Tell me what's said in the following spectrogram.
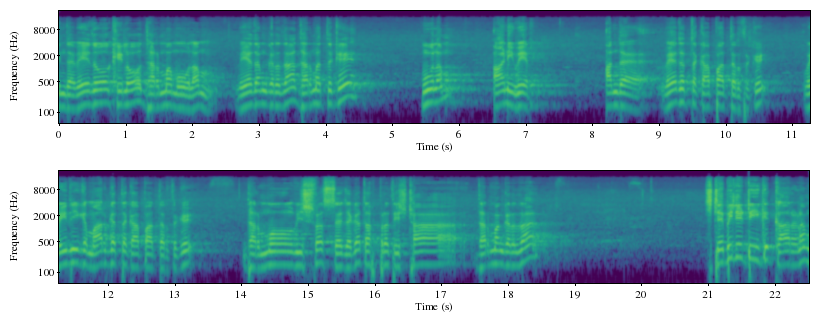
இந்த வேதோ கிலோ தர்ம மூலம். வேதம்ங்கிறது தான் தர்மத்துக்கு மூலம் ஆணிவேர். அந்த வேதத்தை காப்பாற்றுறதுக்கு வைதீக மார்க்கத்தை காப்பாற்றுறதுக்கு தர்மோ விஸ்வச ஜெகத பிரதிஷ்டா. தர்மங்கிறது தான் ஸ்டெபிலிட்டிக்கு காரணம்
